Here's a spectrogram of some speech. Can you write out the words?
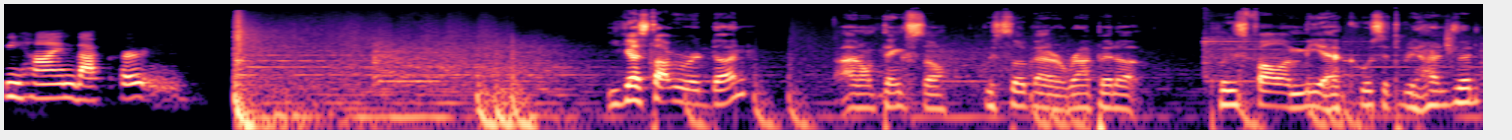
behind that curtain. You guys thought we were done? I don't think so. We still gotta wrap it up. Please follow me at Kusa300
